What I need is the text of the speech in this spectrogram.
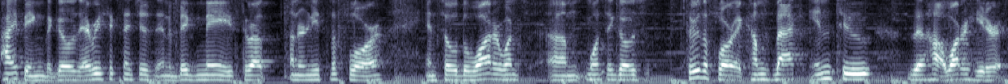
piping that goes every six inches in a big maze throughout underneath the floor. And so the water, once, um, once it goes through the floor, it comes back into the hot water heater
